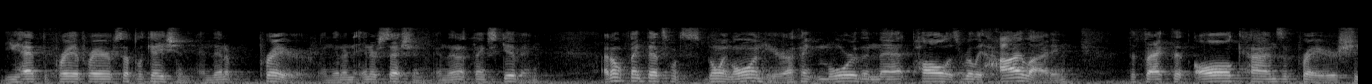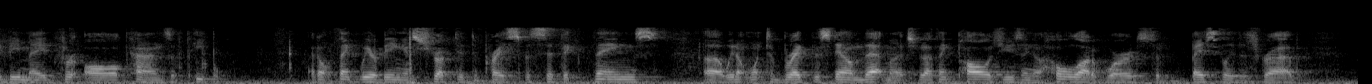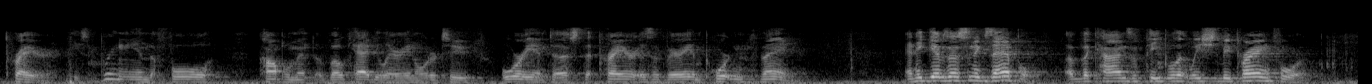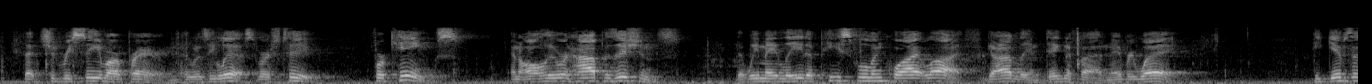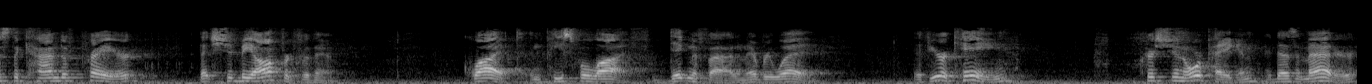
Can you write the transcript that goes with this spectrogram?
you have to pray a prayer of supplication, and then a prayer, and then an intercession, and then a thanksgiving. I don't think that's what's going on here. I think more than that, Paul is really highlighting the fact that all kinds of prayers should be made for all kinds of people. I don't think we are being instructed to pray specific things. Uh, we don't want to break this down that much, but I think Paul is using a whole lot of words to basically describe prayer. He's bringing in the full complement of vocabulary in order to orient us that prayer is a very important thing. And he gives us an example of the kinds of people that we should be praying for, that should receive our prayer. And who does he list? Verse 2 For kings and all who are in high positions, that we may lead a peaceful and quiet life, godly and dignified in every way. He gives us the kind of prayer that should be offered for them quiet and peaceful life, dignified in every way. If you're a king, Christian or pagan, it doesn't matter,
